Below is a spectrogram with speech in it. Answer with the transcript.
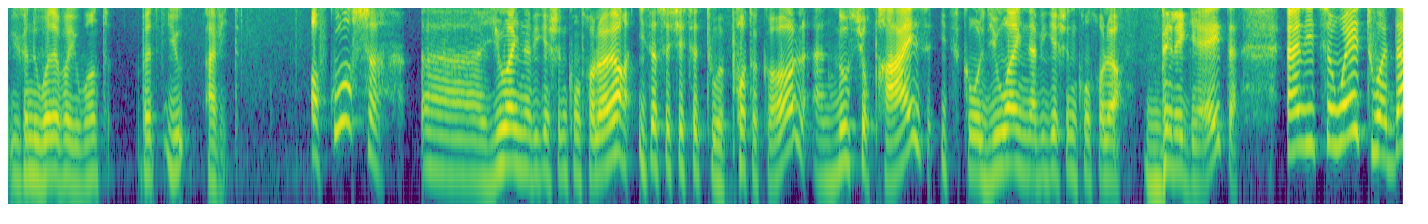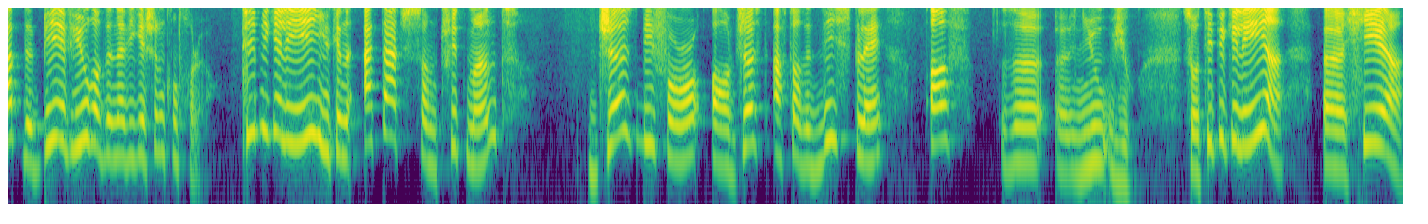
You can do whatever you want, but you have it. Of course, uh, UI navigation controller is associated to a protocol and no surprise it's called UI navigation controller delegate and it's a way to adapt the behavior of the navigation controller. Typically you can attach some treatment just before or just after the display of the uh, new view. So typically uh, here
